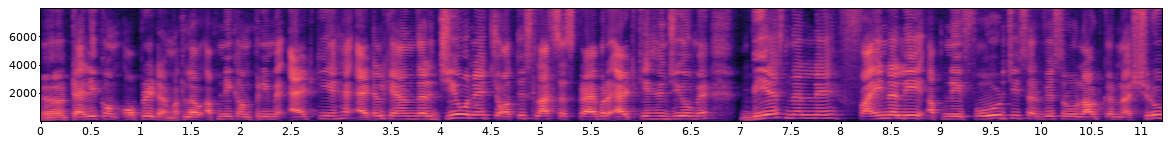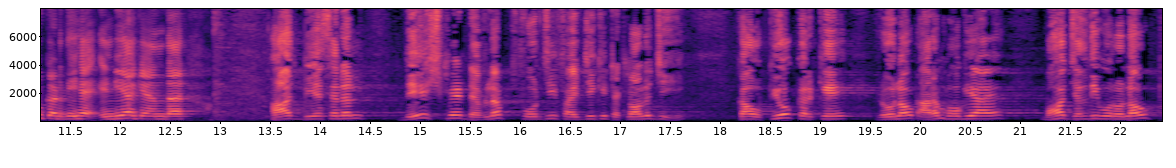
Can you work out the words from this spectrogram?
टेलीकॉम ऑपरेटर मतलब अपनी कंपनी में ऐड किए हैं। एयरटेल के अंदर जियो ने 34 लाख सब्सक्राइबर ऐड किए हैं जियो में। बीएसएनएल ने फाइनली अपनी 4G सर्विस रोल आउट करना शुरू कर दी है इंडिया के अंदर। आज बीएसएनएल देश में डेवलप्ड 4G 5G की टेक्नोलॉजी का उपयोग करके रोल आउट आरंभ हो गया है। बहुत जल्दी वो रोल आउट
